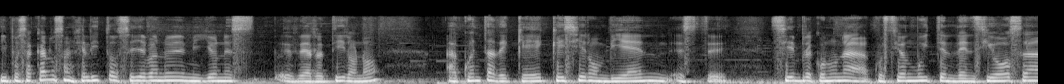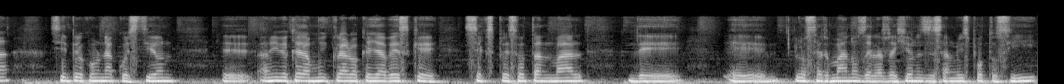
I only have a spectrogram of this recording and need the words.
y pues acá los angelitos se llevan 9 millones eh, de retiro, ¿no? A cuenta de que, qué hicieron bien, este, siempre con una cuestión muy tendenciosa, siempre con una cuestión, eh, a mí me queda muy claro aquella vez que se expresó tan mal de eh, los hermanos de las regiones de San Luis Potosí,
